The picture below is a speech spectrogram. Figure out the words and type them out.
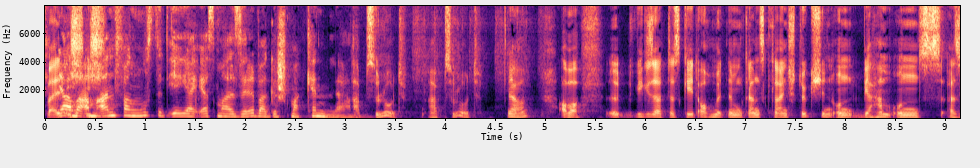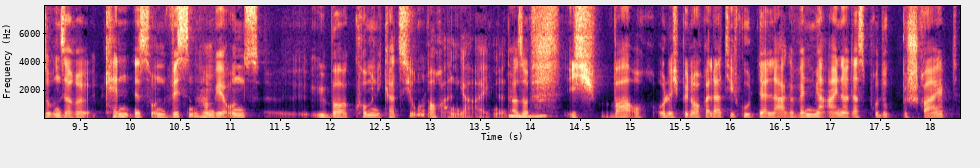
weil ja, ich, aber am Anfang musstet ihr ja erstmal selber Geschmack kennenlernen. Absolut, absolut. Ja, aber äh, wie gesagt, das geht auch mit einem ganz kleinen Stückchen und wir haben uns, also unsere Kenntnisse und Wissen haben wir uns äh, über Kommunikation auch angeeignet. Also mhm. ich war auch oder ich bin auch relativ gut in der Lage, wenn mir einer das Produkt beschreibt,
